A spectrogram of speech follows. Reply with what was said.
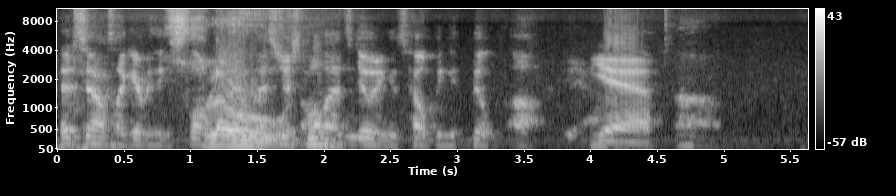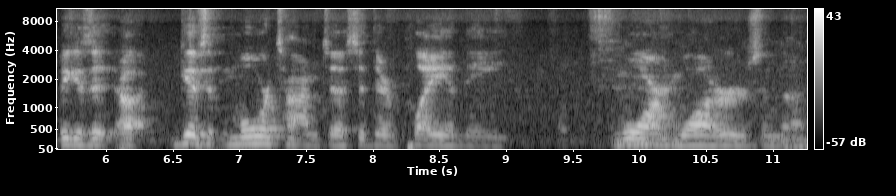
that sounds like everything's slowing Slow. down. That's just all that's doing is helping it build up. Yeah. Um, because it uh, gives it more time to sit there and play in the warm waters and the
